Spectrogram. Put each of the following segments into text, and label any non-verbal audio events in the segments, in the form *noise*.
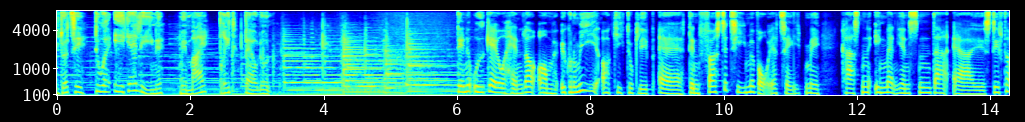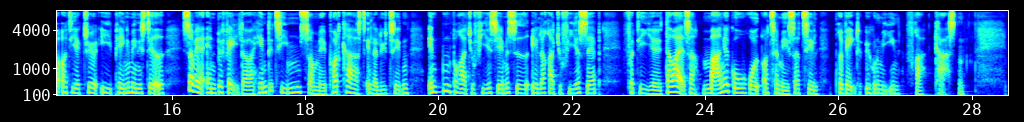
lytter til Du er ikke alene med mig, Britt Berglund. Denne udgave handler om økonomi, og gik du glip af den første time, hvor jeg talte med Carsten Ingman Jensen, der er øh, stifter og direktør i Pengeministeriet, så vil jeg anbefale dig at hente timen som øh, podcast eller lytte til den, enten på Radio 4's hjemmeside eller Radio 4's app, fordi øh, der var altså mange gode råd at tage med sig til privatøkonomien fra Carsten.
